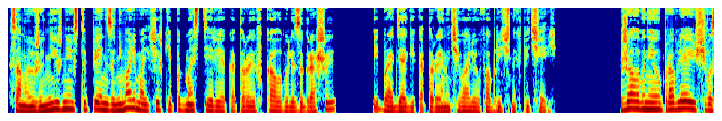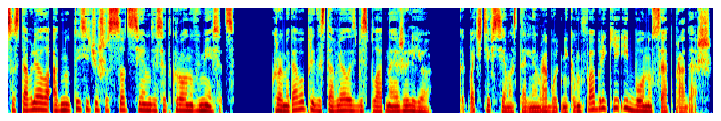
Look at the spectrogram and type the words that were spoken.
Самую же нижнюю ступень занимали мальчишки-подмастерья, которые вкалывали за гроши, и бродяги, которые ночевали у фабричных печей. Жалование управляющего составляло 1670 крон в месяц. Кроме того, предоставлялось бесплатное жилье, как почти всем остальным работникам фабрики и бонусы от продаж.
